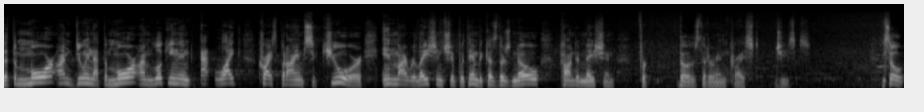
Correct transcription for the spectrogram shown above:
That the more I'm doing that, the more I'm looking in, at like Christ, but I am secure in my relationship with Him because there's no condemnation for those that are in Christ Jesus. And so,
